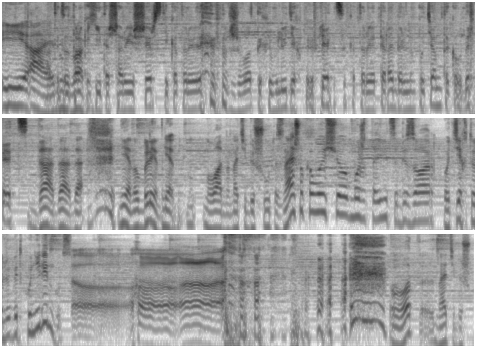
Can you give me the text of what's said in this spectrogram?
И, а, А ты тут про какие-то шары из шерсти, которые в животных и в людях появляются, которые операбельным путем только удаляются. Да, да, да. Не, ну блин, нет, ну, ну ладно, на тебе шут. Знаешь, у кого еще может появиться Безуар? У тех, кто любит кунилингус. Вот, на тебе шутку.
